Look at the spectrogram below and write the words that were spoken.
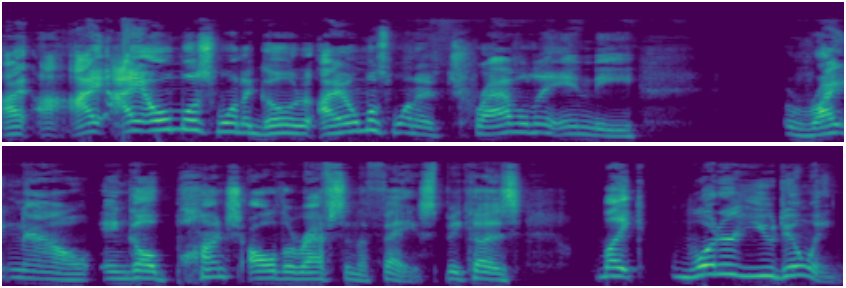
I I I almost want to go. To, I almost want to travel to Indy right now and go punch all the refs in the face because, like, what are you doing?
